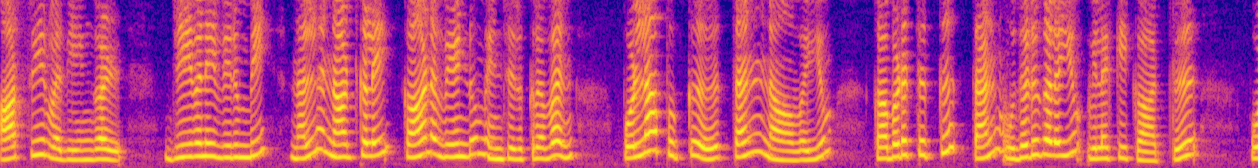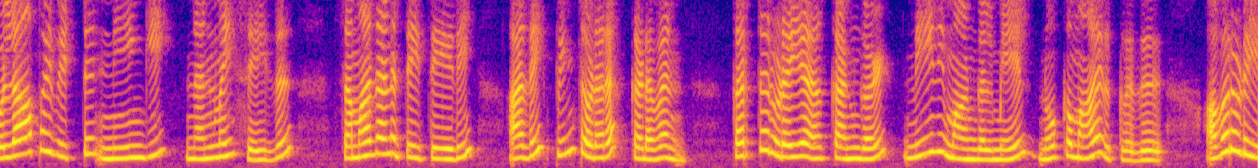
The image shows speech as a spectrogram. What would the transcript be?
ஆசீர்வதியுங்கள். ஜீவனை விரும்பி நல்ல நாட்களை காண வேண்டும் என்றிருக்கிறவன் பொல்லாப்புக்கு தன் நாவையும் கபடத்துக்கு தன் உதடுகளையும் விலக்கி காத்து பொல்லாப்பை விட்டு நீங்கி நன்மை செய்து சமாதானத்தை தேடி அதை பின்தொடர கடவன். கர்த்தருடைய கண்கள் நீதிமான்கள் மேல் நோக்கமாக இருக்கிறது அவருடைய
